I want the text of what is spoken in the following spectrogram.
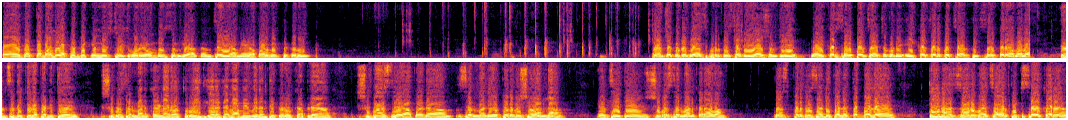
अ, दत्ता माली आपण देखील स्टेजवर येऊन बसून घ्या. त्यांचाही आम्ही आभार व्यक्त करू. त्यांच्याकडून या स्पर्धेसाठी अशोकजी गायकर सरपंच यांच्याकडे एक हजार रुपयाचं आर्थिक सहकार्य आम्हाला त्यांचं देखील आपण इथे शुभ सन्मान करणार आहोत. रोहित गेरे त्याला आम्ही विनंती करू की आपल्या शुभ हस्ते आपण अ, सन्माननीय परमेश्वर अण्णा यांचं इथे शुभ सन्मान करावा. त्या स्पर्धेसाठी त्याने तब्बल तीन हजार रुपयाचं आर्थिक सहकार्य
